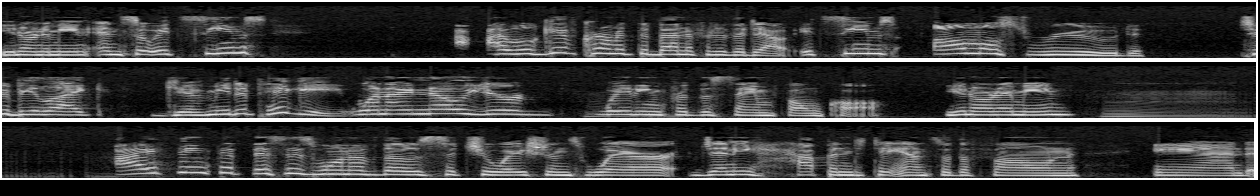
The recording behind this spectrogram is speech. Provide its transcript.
You know what I mean? And so it seems I will give Kermit the benefit of the doubt. It seems almost rude to be like, give me to Piggy when I know you're waiting for the same phone call. You know what I mean? Hmm. I think that this is one of those situations where Jenny happened to answer the phone and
